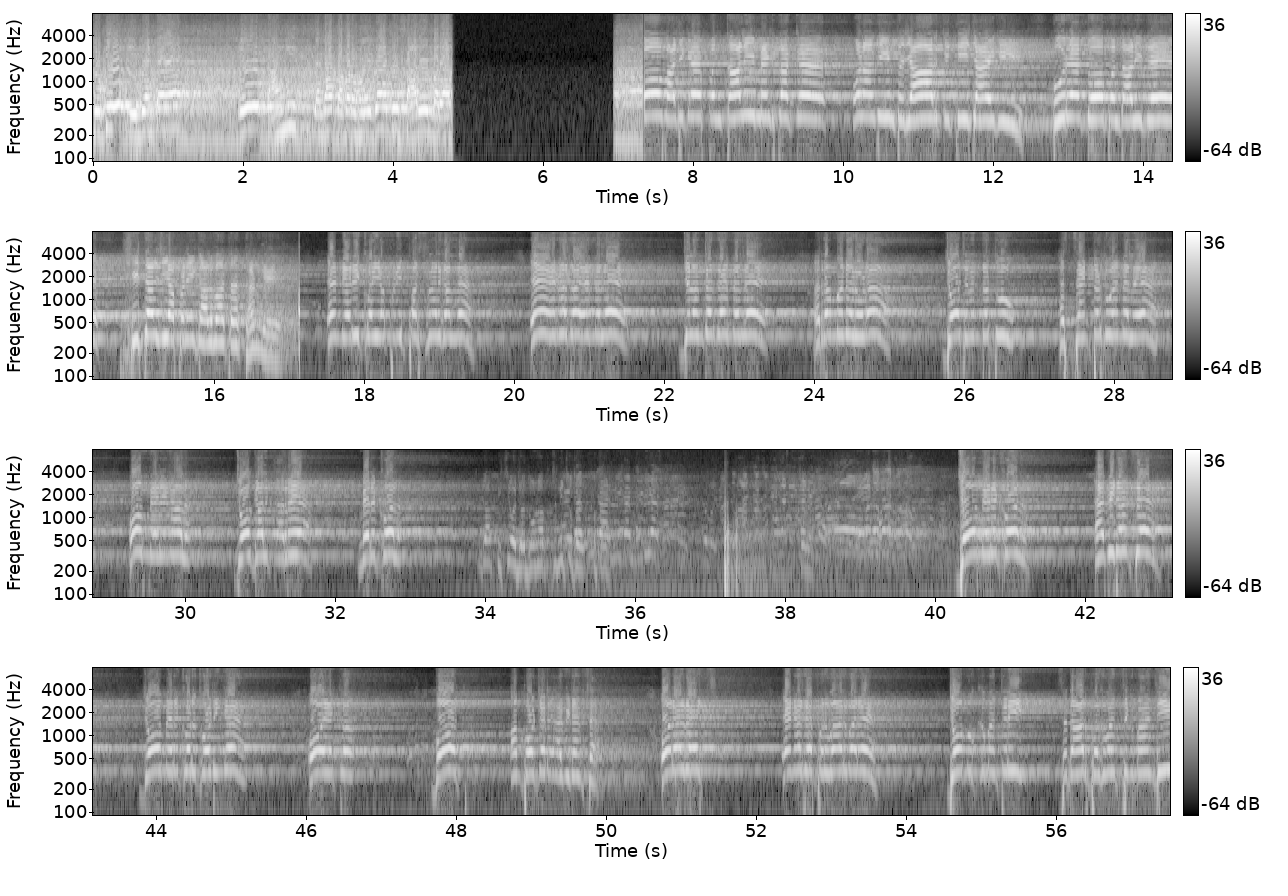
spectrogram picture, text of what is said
ਕਿਉਂਕਿ ਇਵੈਂਟ ਇਹ ਤਾਂ ਹੀ ਚੰਗਾ ਕਵਰ ਹੋਏਗਾ ਜੇ ਸਾਰੇ ਮਰਿਆਦਾ ਦੋ ਵੱਜ ਕੇ 45 ਮਿੰਟ ਤੱਕ ਉਹਨਾਂ ਦੀ ਇੰਤਜ਼ਾਰ ਕੀਤੀ ਜਾਏਗੀ। ਪੂਰੇ 2:45 ਤੇ ਸ਼ੀਤਲ ਜੀ ਆਪਣੀ ਗੱਲਬਾਤ ਰੱਖਣਗੇ। ਇਹ ਮੇਰੀ ਕੋਈ ਆਪਣੀ ਪਰਸਨਲ ਗੱਲ ਹੈ। ਇਹ ਇਹਨਾਂ ਦਾ ਐਮਐਲਏ ਜਲੰਧਰ ਦਾ ਐਮਐਲਏ ਰਮਨ ਅਰੋੜਾ ਜੋ ਜਲੰਧਰ ਤੋਂ ਸੈਂਟਰ ਤੋਂ ਐਮਐਲਏ ਹੈ। ਉਹ ਮੇਰੇ ਨਾਲ ਜੋ ਗੱਲ ਕਰ ਰਿਹਾ ਮੇਰੇ ਕੋਲ ਜਾ ਪਿੱਛੇ ਹੋ ਜਾ ਦੋਣਾ ਨਹੀਂ ਚੁੱਪ ਜੋ ਮੇਰੇ ਕੋਲ ਐਵੀਡੈਂਸ ਹੈ ਜੋ ਮੇਰੇ ਕੋਲ ਰਿਕਾਰਡਿੰਗ ਹੈ ਉਹ ਇੱਕ ਬਹੁਤ ਇੰਪੋਰਟੈਂਟ ਐਵੀਡੈਂਸ ਹੈ। ਉਹਦੇ ਵਿੱਚ ਇਹਨਾਂ ਦੇ ਪਰਿਵਾਰ ਬਾਰੇ ਜੋ ਮੁੱਖ ਮੰਤਰੀ ਸਰਦਾਰ ਭਗਵੰਤ ਸਿੰਘ ਮਾਨ ਜੀ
